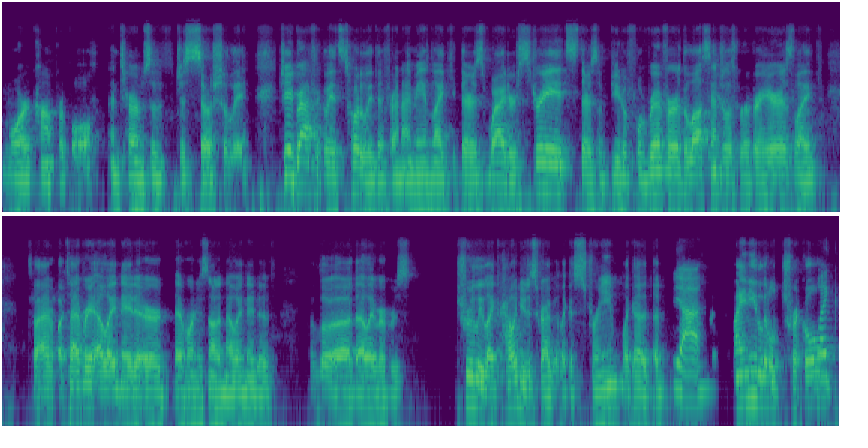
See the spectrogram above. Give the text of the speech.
more comparable in terms of just socially. Geographically, it's totally different. I mean, like there's wider streets, there's a beautiful river. The Los Angeles River here is like to, to every LA native or everyone who's not an LA native, uh, the LA River's truly like how would you describe it? Like a stream, like a, a Yeah. tiny little trickle, Like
